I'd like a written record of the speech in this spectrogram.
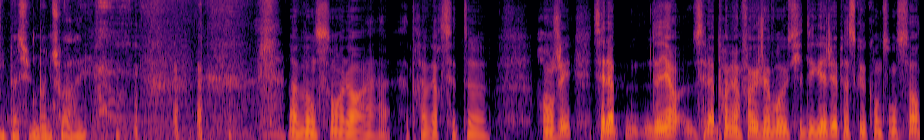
On passe une bonne soirée. Avançons alors à, travers cette euh, d'ailleurs c'est la première fois que je la vois aussi dégagée parce que quand on sort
